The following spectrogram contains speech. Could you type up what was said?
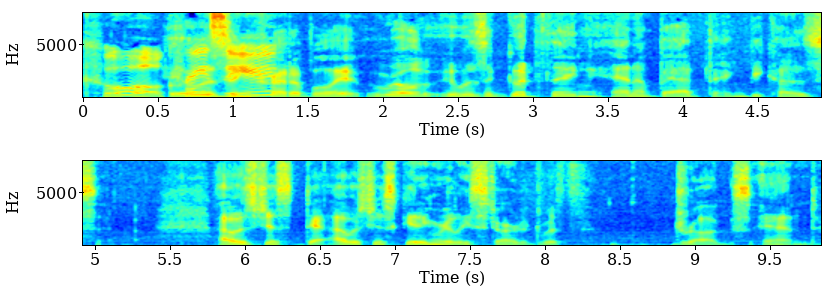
Cool. it was incredible. It, well, it was a good thing and a bad thing because I was just I was just getting really started with drugs and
